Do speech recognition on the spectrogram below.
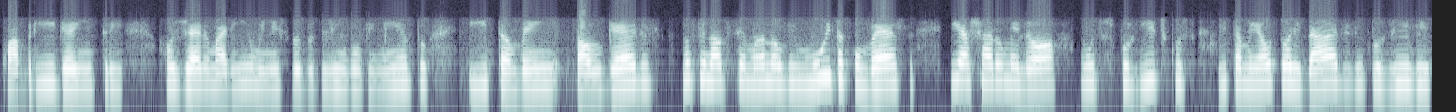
com a briga entre Rogério Marinho, ministro do Desenvolvimento, e também Paulo Guedes. No final de semana houve muita conversa e acharam melhor muitos políticos e também autoridades, inclusive o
